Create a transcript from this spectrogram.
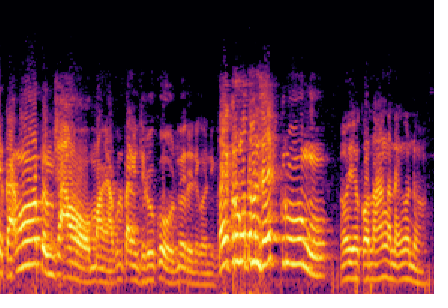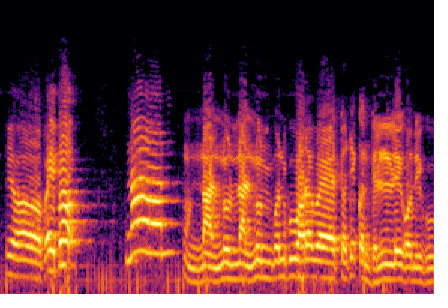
Eh, gak ngopeng sak omah aku pengen jero kono rene kon iku. Tapi krungu temen sih. Krungu. Oh ya konangan nek ngono. Ya, eh, Pok. Non, Nanun nanun kon iku arek wedok cek kendele kon iku.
